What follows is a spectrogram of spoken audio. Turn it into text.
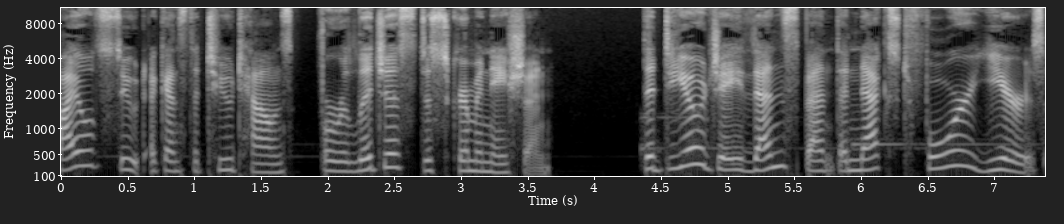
filed suit against the two towns for religious discrimination. The DOJ then spent the next four years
